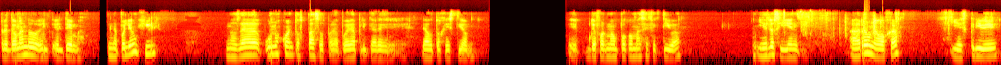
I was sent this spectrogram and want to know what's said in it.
retomando el, el tema. Napoleón Hill nos da unos cuantos pasos para poder aplicar eh, la autogestión eh, de forma un poco más efectiva. Y es lo siguiente, agarra una hoja y escribe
